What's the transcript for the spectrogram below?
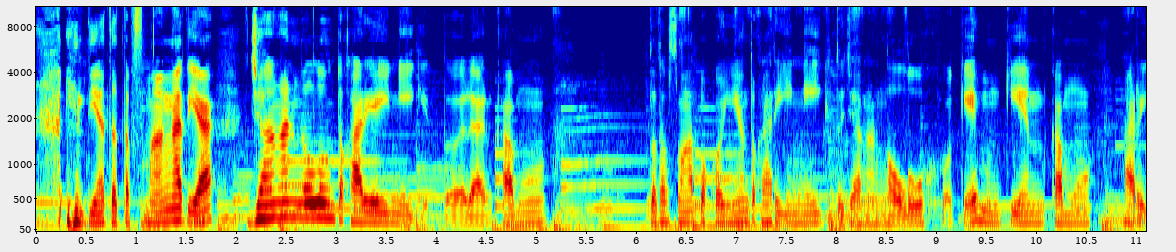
Intinya tetap semangat ya. Jangan ngeluh untuk hari ini gitu. Dan kamu tetap semangat pokoknya untuk hari ini gitu jangan ngeluh oke? Okay? mungkin kamu hari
